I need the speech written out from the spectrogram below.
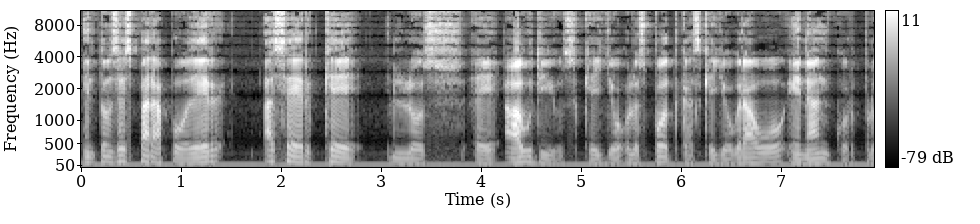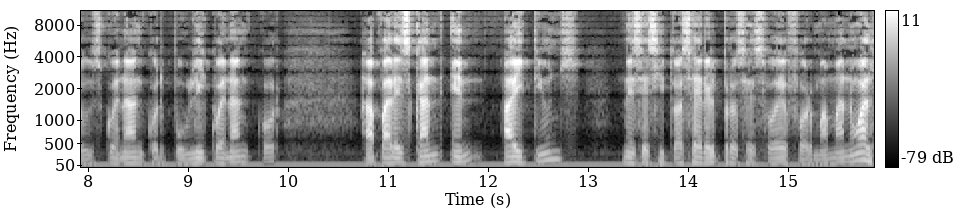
Entonces, para poder hacer que los eh, audios que yo, o los podcasts que yo grabo en Anchor, produzco en Anchor, publico en Anchor, aparezcan en iTunes, necesito hacer el proceso de forma manual.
